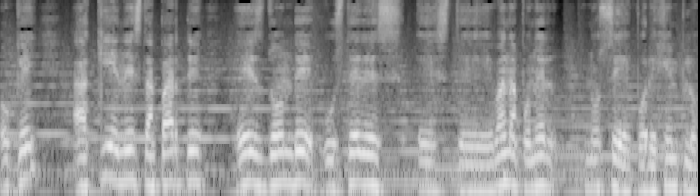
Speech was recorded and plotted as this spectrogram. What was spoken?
Ok, aquí en esta parte es donde ustedes este, van a poner, no sé, por ejemplo,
